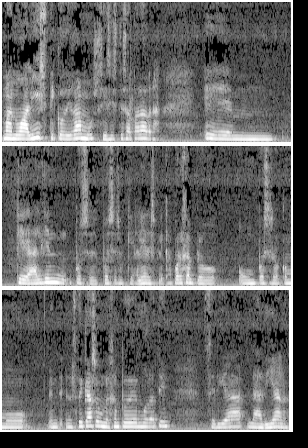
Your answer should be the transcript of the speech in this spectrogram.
manualístico, digamos, si existe esa palabra, em, que alguien, pues, pues eso, que alguien explica. Por ejemplo, un, pues eso, como en, este caso, un ejemplo de Moratín sería La Diana,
